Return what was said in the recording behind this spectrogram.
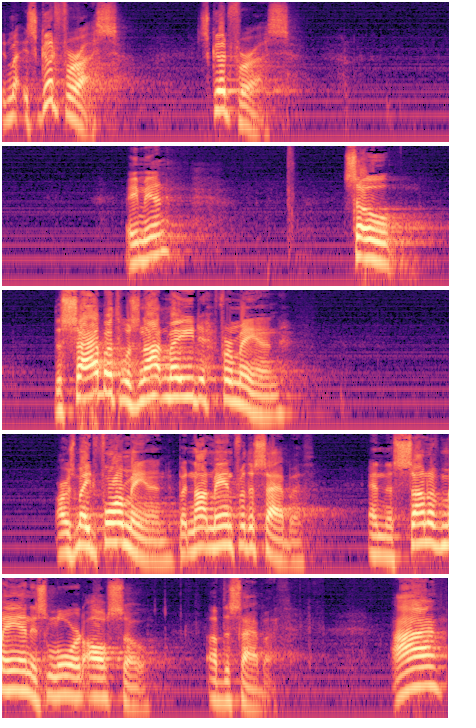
It's good for us. It's good for us. Amen? So, The Sabbath was not made for man, or was made for man, but not man for the Sabbath. And the Son of Man is Lord also of the Sabbath. I,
